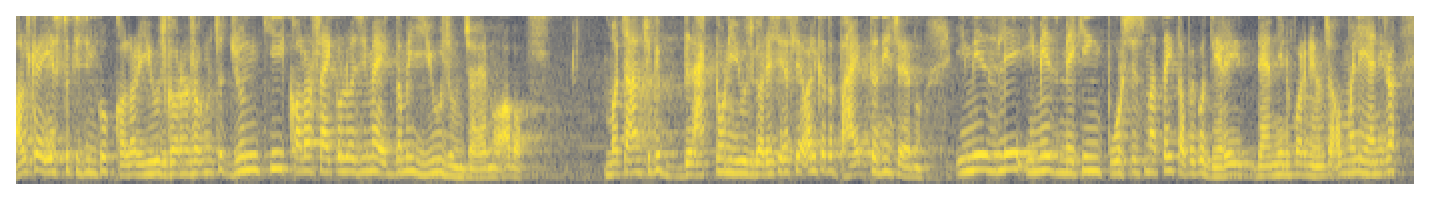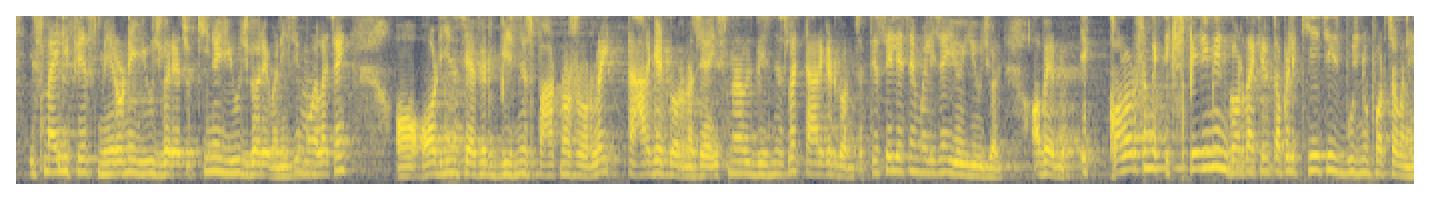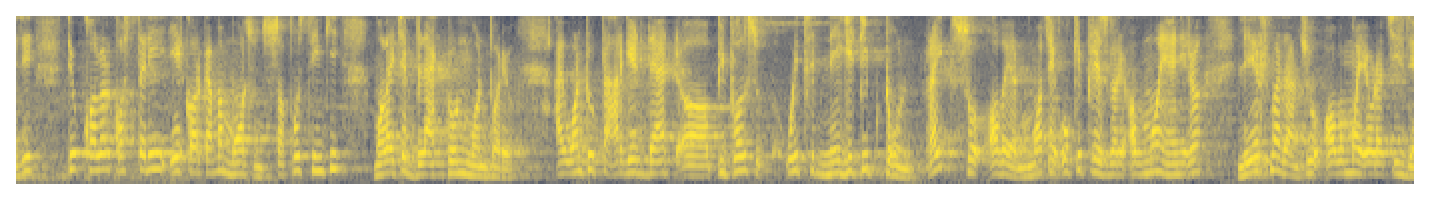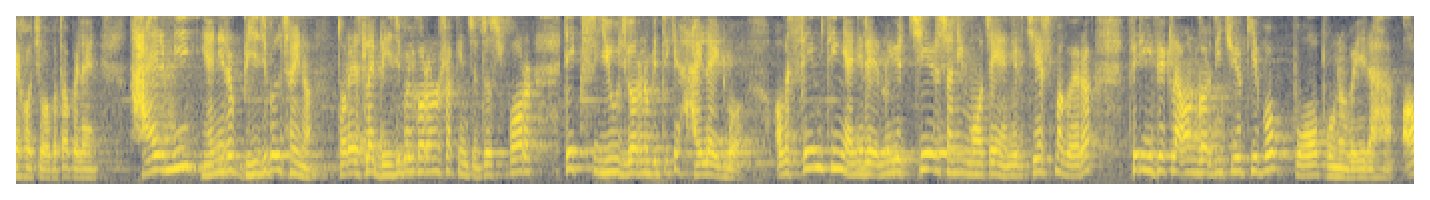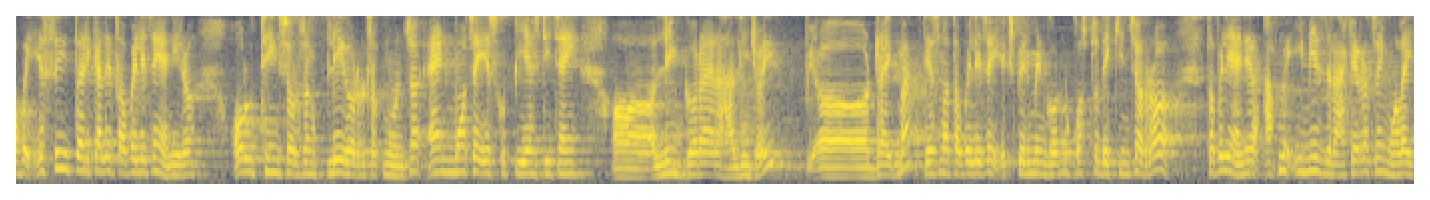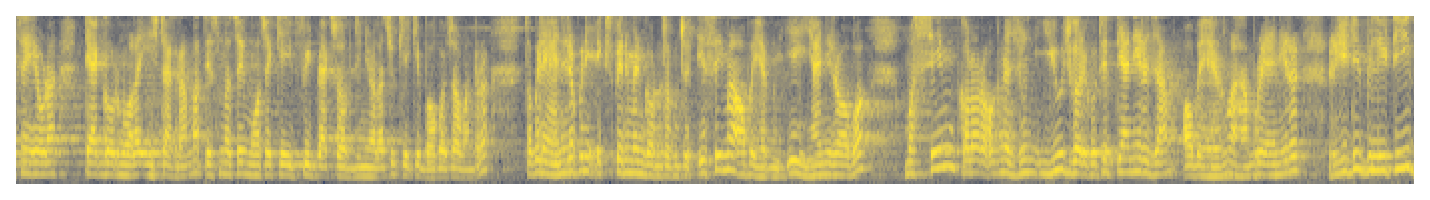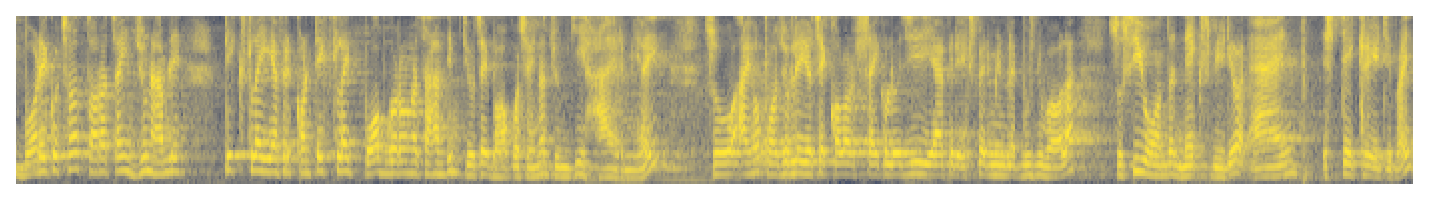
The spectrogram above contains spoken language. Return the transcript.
हल्का यस्तो किसिमको कलर युज गर्न सक्नुहुन्छ जुन कि कलर साइकोलोजीमा एकदमै युज हुन्छ हेर्नु अब। म चाहन्छु कि ब्ल्याक टोन युज गरेपछि यसले अलिकति भाइब त दिन्छ हेर्नु। इमेजले इमेज मेकिङ प्रोसेसमा चाहिँ तपाईँको धेरै ध्यान दिनुपर्ने हुन्छ। अब मैले यहाँनिर स्माइली फेस मेरो नै युज गरेको छु। किन युज गरेँ भने चाहिँ मलाई चाहिँ अडियन्स या फिर बिजनेस पार्टनर्सहरूलाई टार्गेट गर्नु छ या स्मल बिजनेसलाई टार्गेट गर्नु छ त्यसैले चाहिँ मैले चाहिँ यो युज गरेँ। अब हेर्नु एक कलरसँग एक्सपेरिमेन्ट गर्दाखेरि तपाईँले के चिज बुझ्नुपर्छ भने चाहिँ त्यो कलर कसरी एक अर्कामा मर्च हुन्छ? सपोज थिङ्क कि मलाई चाहिँ ब्ल्याक टोन मन पऱ्यो I want to target that peoples with negative tone right so अब हेर्नु म चाहिँ ओके प्रेस गरेँ। अब म यहाँनिर लेयर्समा जान्छु। अब म एउटा चिज देखाउँछु अब तपाईँलाई। हायर मी यहाँनिर भिजिबल छैन तर यसलाई भिजिबल गराउन सकिन्छ। जस्ट फर टेक्स युज गर्नु बित्तिकै हाइलाइट भयो। अब सेम थिङ यहाँनिर हेर्नु यो चेयर छ नि म चाहिँ यहाँनिर चेयर्समा गएर फेरि इफेक्टलाई अन गरिदिन्छु। यो के भयो? पप हुन गइरह। अब यसै तरिकाले तपाईँले चाहिँ यहाँनिर अरू थिङ्सहरूसँग प्ले गर्न सक्नुहुन्छ। एन्ड म चाहिँ यसको पिएचडी चाहिँ लिङ्क गराएर हालिदिन्छु है ड्राइभमा त्यसमा तपाईँले चाहिँ एक्सपेरिमेन्ट गर्नु कस्तो देखिन्छ र तपाईँले यहाँनिर आफ्नो इमेज राखेर चाहिँ मलाई चाहिँ एउटा ट्याग गर्नु होला इन्स्टाग्राममा त्यसमा चाहिँ म चाहिँ केही फिडब्याक्सहरू दिनेवाला छु के के भएको छ भनेर। तपाईँले यहाँनिर पनि एक्सपेरिमेन्ट गर्नु सक्नुहुन्छ। यसैमा अब हेर्नु ए यहाँनिर अब म सेम कलर अघि जुन युज गरेको थिएँ त्यहाँनिर जाम। अब हेर्नु हाम्रो यहाँनिर रिडिबिलिटी बढेको छ तर चाहिँ जुन हामीले टेक्स्टलाई या फिर कन्टेक्स्टलाई पप गराउन चाहन्थ्यौँ त्यो चाहिँ भएको छैन जुन कि हायरमी है। सो आई होप हजुरले यो चाहिँ कलर साइकोलोजी या फिर एक्सपेरिमेन्टलाई बुझ्नुभयो होला। So see you on the next video and stay creative है।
